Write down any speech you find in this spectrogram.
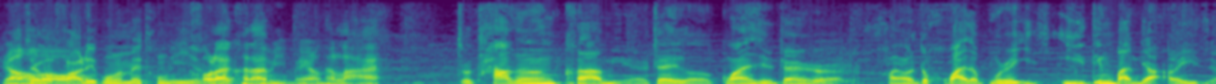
然后结果法律部门没同意，后来科纳米没让他来。就他跟科纳米这个关系，真是好像就坏的不是一一丁半点了，已经。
